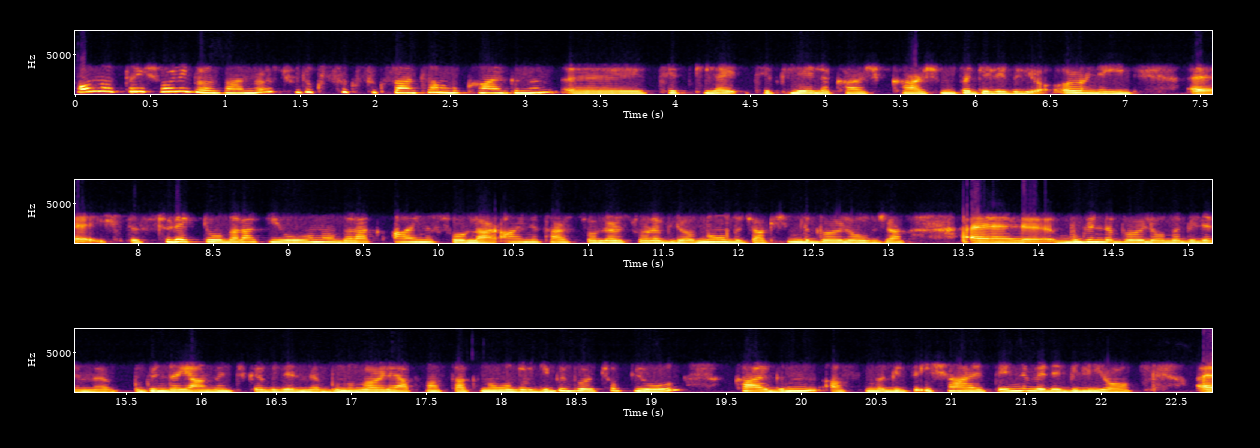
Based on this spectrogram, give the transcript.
O noktayı şöyle gözlemliyoruz. Çocuk sık sık zaten bu kaygının e, tepkile, tepkileriyle karşı karşımıza gelebiliyor. Örneğin e, işte sürekli olarak yoğun olarak aynı sorular, aynı tarz soruları sorabiliyor. Ne olacak? Şimdi böyle olacak. E, bugün de böyle olabilir mi? Bugün de yangın çıkabilir mi? Bunu böyle yapmazsak ne olur gibi böyle çok yoğun kaygının aslında bize işaretlerini verebiliyor. E,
